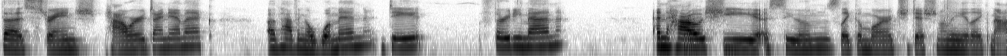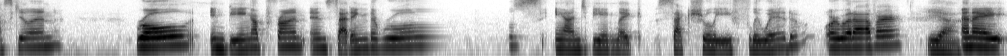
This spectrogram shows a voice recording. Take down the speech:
the strange power dynamic of having a woman date 30 men and how right. she assumes like a more traditionally like masculine role in being upfront and setting the rules and being like sexually fluid or whatever. Yeah. And I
